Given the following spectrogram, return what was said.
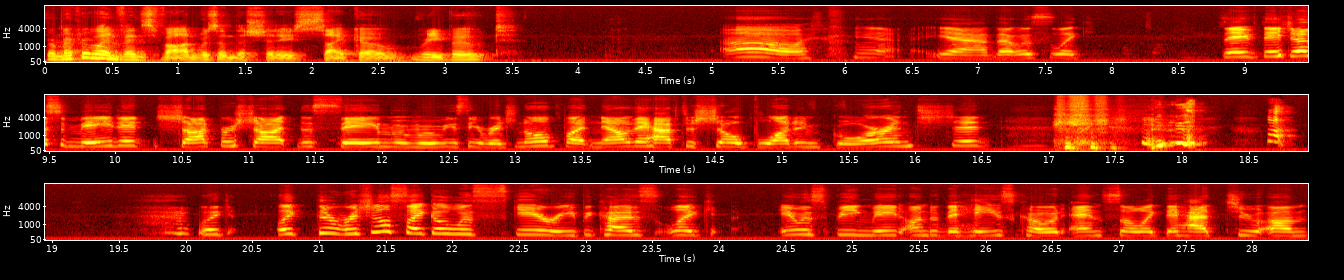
Remember when Vince Vaughn was in the shitty Psycho reboot? Oh, yeah, yeah. That was like they they just made it shot for shot the same movie as the original, but now they have to show blood and gore and shit. like like like the original Psycho was scary because like it was being made under the Hays Code, and so like they had to um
